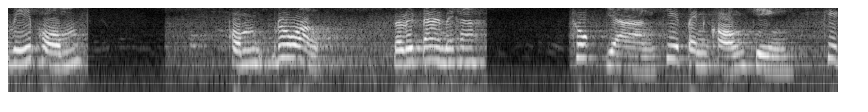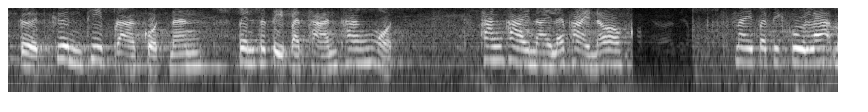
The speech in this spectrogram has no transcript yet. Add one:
หวีผม ผมร่วงระลึกได้ไหมคะ ทุกอย่างที่เป็นของจริง ที่เกิดขึ้นที่ปรากฏนั้น เป็นสติปัฏฐานทั้งหมด ทั้งภายในและภายนอก ในปฏิกูละม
